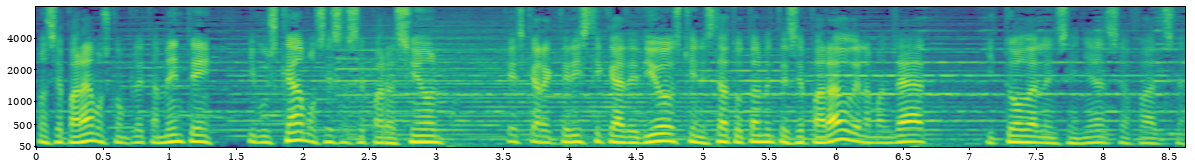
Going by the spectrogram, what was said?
nos separamos completamente y buscamos esa separación que es característica de Dios, quien está totalmente separado de la maldad y toda la enseñanza falsa.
